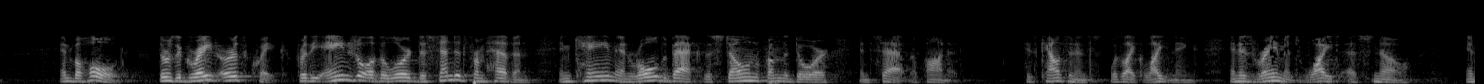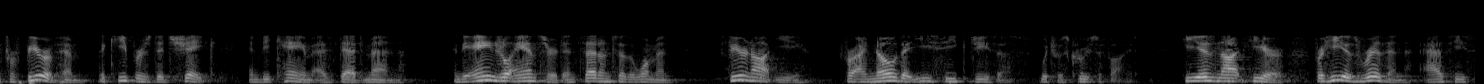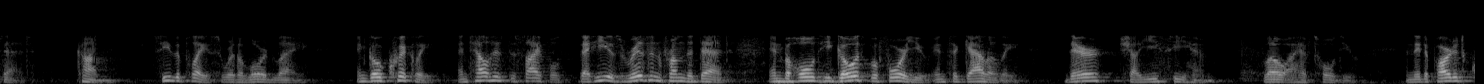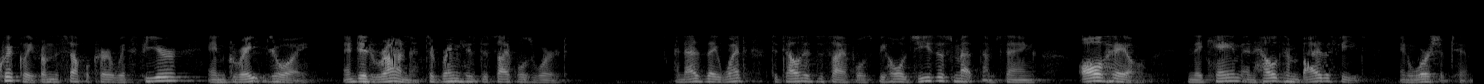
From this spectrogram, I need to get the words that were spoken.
And behold, there was a great earthquake, for the angel of the Lord descended from heaven and came and rolled back the stone from the door and sat upon it. His countenance was like lightning and his raiment white as snow. And for fear of him, the keepers did shake and became as dead men. And the angel answered and said unto the woman, Fear not ye, for I know that ye seek Jesus, which was crucified. He is not here, for he is risen, as he said. Come, see the place where the Lord lay, and go quickly and tell his disciples that he is risen from the dead, and behold, he goeth before you into Galilee. There shall ye see him. Lo, I have told you. And they departed quickly from the sepulchre with fear and great joy, and did run to bring his disciples word. And as they went to tell his disciples, behold, Jesus met them, saying, All hail! And they came and held him by the feet and worshipped him.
